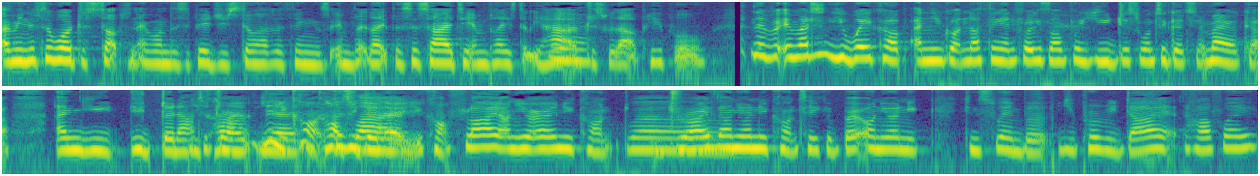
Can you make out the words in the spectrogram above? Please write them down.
I mean, if the world just stopped and everyone disappeared, you still have the things in pla- like the society in place that we have, Yeah. just without people. No, but imagine you wake up and you've got nothing, and for example, you just want to go to America, and you, you don't know how You to drive. yeah, Yeah, you you can't because you, don't know. fly. You can't fly on your own. You can't drive on your own. You can't take a boat on your own. You can swim, but you probably die halfway.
